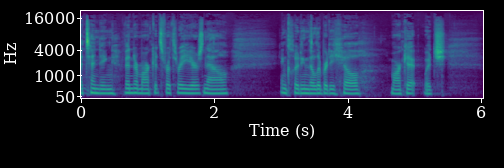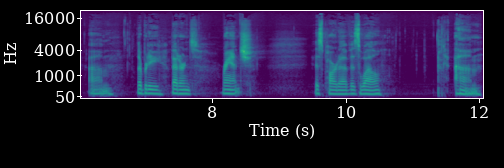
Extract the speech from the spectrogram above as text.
attending vendor markets for three years now, including the Liberty Hill Market, which um, Liberty Veterans Ranch is part of as well. Um,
